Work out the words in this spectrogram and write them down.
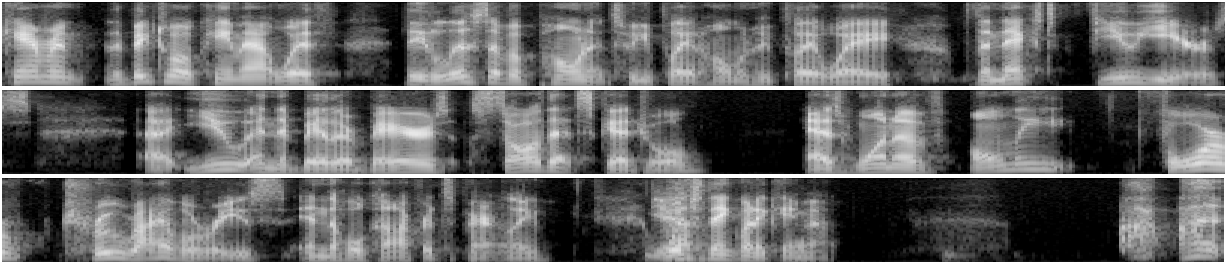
Cameron, the Big 12 came out with the list of opponents who you play at home and who you play away for the next few years. Uh, you and the Baylor Bears saw that schedule as one of only four true rivalries in the whole conference, apparently. Yeah. What'd you think when it came out? I,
